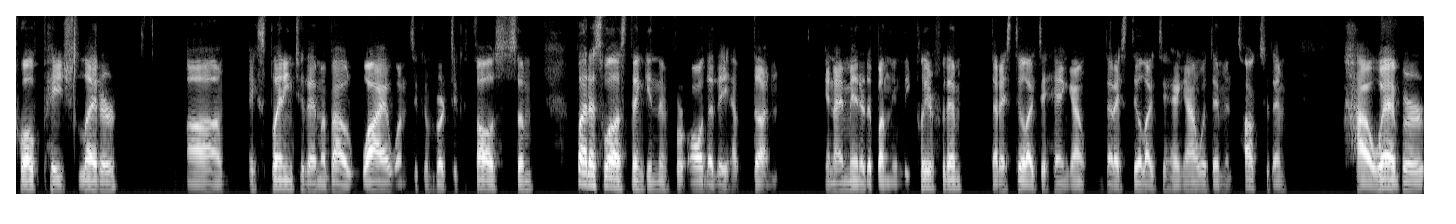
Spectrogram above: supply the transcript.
12 page letter um, explaining to them about why I wanted to convert to Catholicism, but as well as thanking them for all that they have done. And I made it abundantly clear for them that I still like to hang out, that I still like to hang out with them and talk to them. However,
